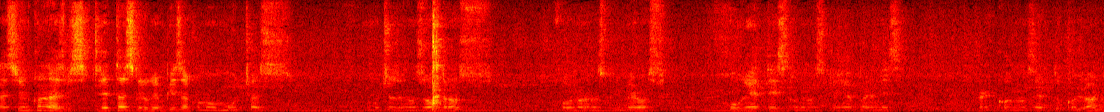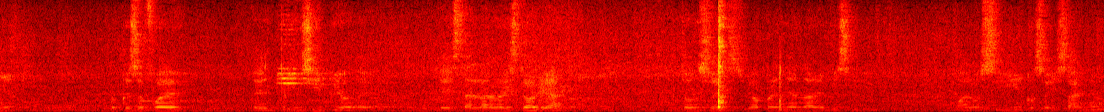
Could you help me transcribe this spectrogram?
relación con las bicicletas creo que empieza como muchas, muchos de nosotros. Fue uno de los primeros juguetes con los que aprendes a reconocer tu colonia. Creo que ese fue el principio de, esta larga historia. Entonces yo aprendí a andar en bici como a los 5 o 6 años.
